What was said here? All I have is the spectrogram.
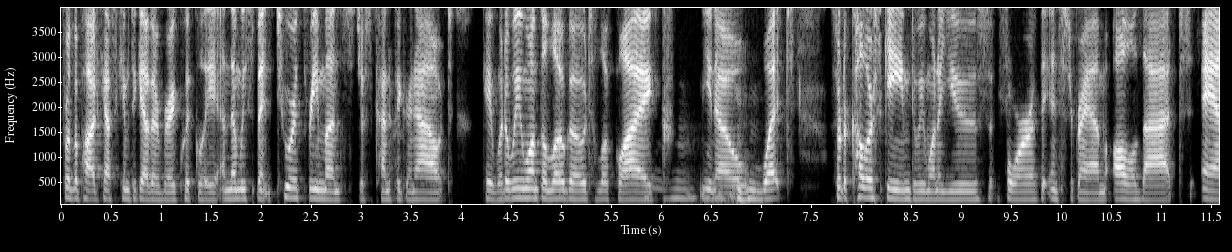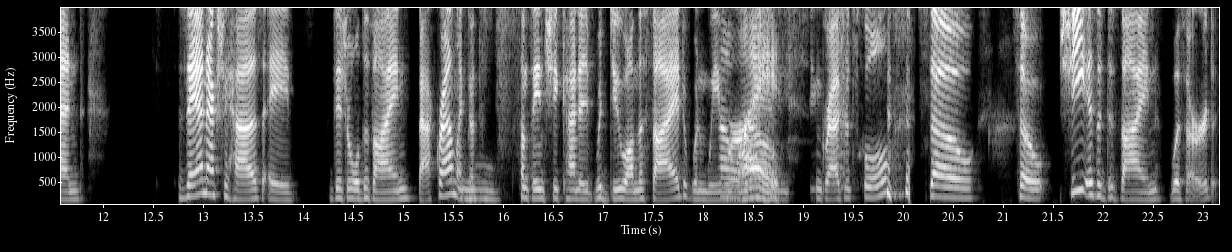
for the podcast came together very quickly. And then we spent two or three months just kind of figuring out, okay, what do we want the logo to look like? Mm-hmm. You know, mm-hmm. what sort of color scheme do we want to use for the Instagram? All of that. And Zan actually has a visual design background. Like that's Ooh. something she kind of would do on the side when we oh, were um, nice. um, in graduate school. so, so she is a design wizard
